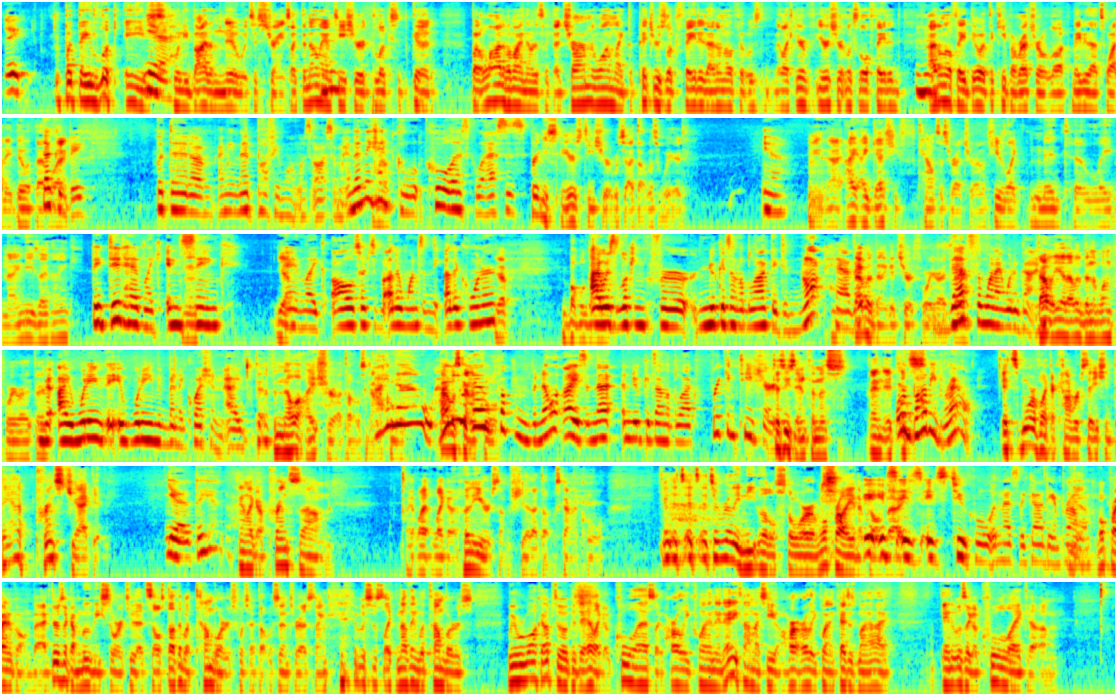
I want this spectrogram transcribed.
They- but they look aged Yeah. Mm-hmm. when you buy them new, which is strange. Like the No Ma'am t-shirt looks good, but a lot of them I noticed, like the Charmed one, like the pictures look faded. I don't know if it was like your your shirt looks a little faded. I don't know if they do it to keep a retro look. Maybe that's why they do it that, That way. That could be. But that, um, I mean, that Buffy one was awesome. And then they had gl- cool ass glasses. Britney Spears t-shirt, which I thought was weird. Yeah. I mean, I, I guess she counts as retro. She was like mid to late '90s, I think. They did have like NSYNC Yeah. and like all sorts of other ones in the other corner. Yep. Bubblegum. I was looking for New Kids on the Block. They did not have That it. That would have been a good shirt for you, right there. That's there. the one I would have gotten. That yeah, that would have been the one for you right there. No, I wouldn't. Even, it wouldn't even been a question. I. That vanilla ice shirt I thought was kind of I cool. know. How that do was you have cool. fucking Vanilla Ice and not a New Kids on the Block freaking T-shirt Because he's infamous, and it, or it's Bobby Brown? it's more of like a conversation. They had a Prince jacket Yeah, they had. and like a Prince um like like, like a hoodie or some shit. I thought was kind of cool. It- It's it's it's a really neat little store. We'll probably end up going It's back. it's it's too cool, and that's the goddamn yeah, problem. we'll probably end up going back. There's like a movie store too that sells nothing but tumblers, which I thought was interesting. it was just like nothing but tumblers. We were walking up to it because they had like a cool ass like Harley Quinn, and anytime I see a Harley Quinn, it catches my eye. And it was like a cool like um,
